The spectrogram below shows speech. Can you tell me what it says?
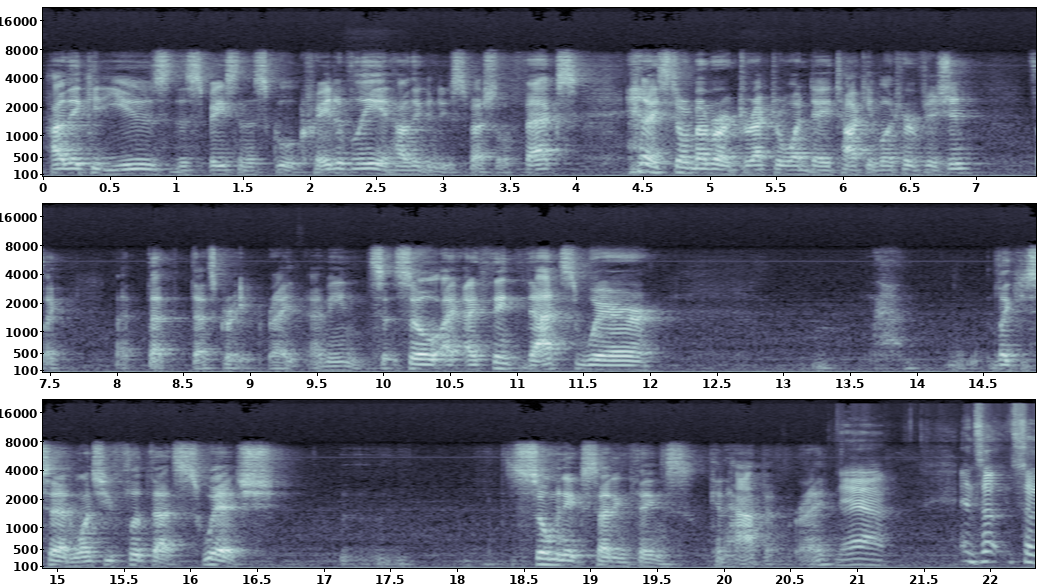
how they could use the space in the school creatively and how they can do special effects. And I still remember our director one day talking about her vision. It's like, that, that that's great, right? I mean, so, so I, I think that's where, like you said, once you flip that switch, so many exciting things can happen, right? Yeah. And so, so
